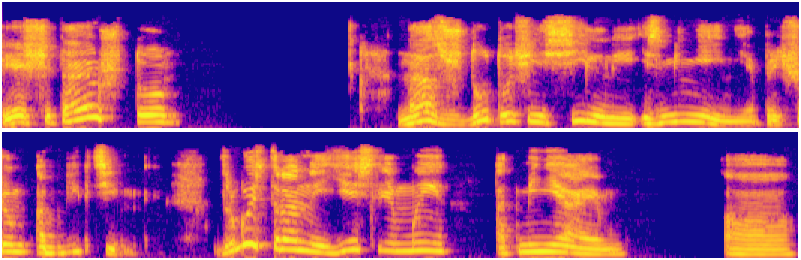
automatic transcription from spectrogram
я считаю, что нас ждут очень сильные изменения, причем объективные. С другой стороны, если мы отменяем а,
